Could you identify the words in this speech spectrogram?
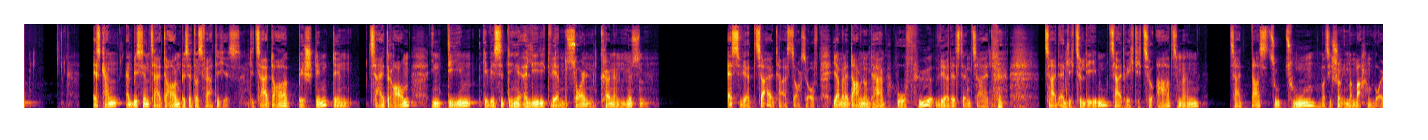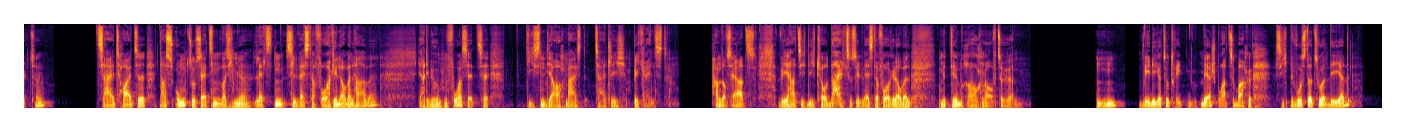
es kann ein bisschen Zeit dauern, bis etwas fertig ist. Die Zeitdauer bestimmt den Zeitraum, in dem gewisse Dinge erledigt werden sollen, können, müssen. Es wird Zeit, heißt es auch so oft. Ja, meine Damen und Herren, wofür wird es denn Zeit? Zeit endlich zu leben, Zeit richtig zu atmen, Zeit das zu tun, was ich schon immer machen wollte. Zeit heute das umzusetzen, was ich mir letzten Silvester vorgenommen habe. Ja, die berühmten Vorsätze die sind ja auch meist zeitlich begrenzt. Hand aufs Herz. Wer hat sich nicht schon mal zu Silvester vorgenommen, mit dem Rauchen aufzuhören? Hm? Weniger zu trinken, mehr Sport zu machen, sich bewusster zu ernähren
